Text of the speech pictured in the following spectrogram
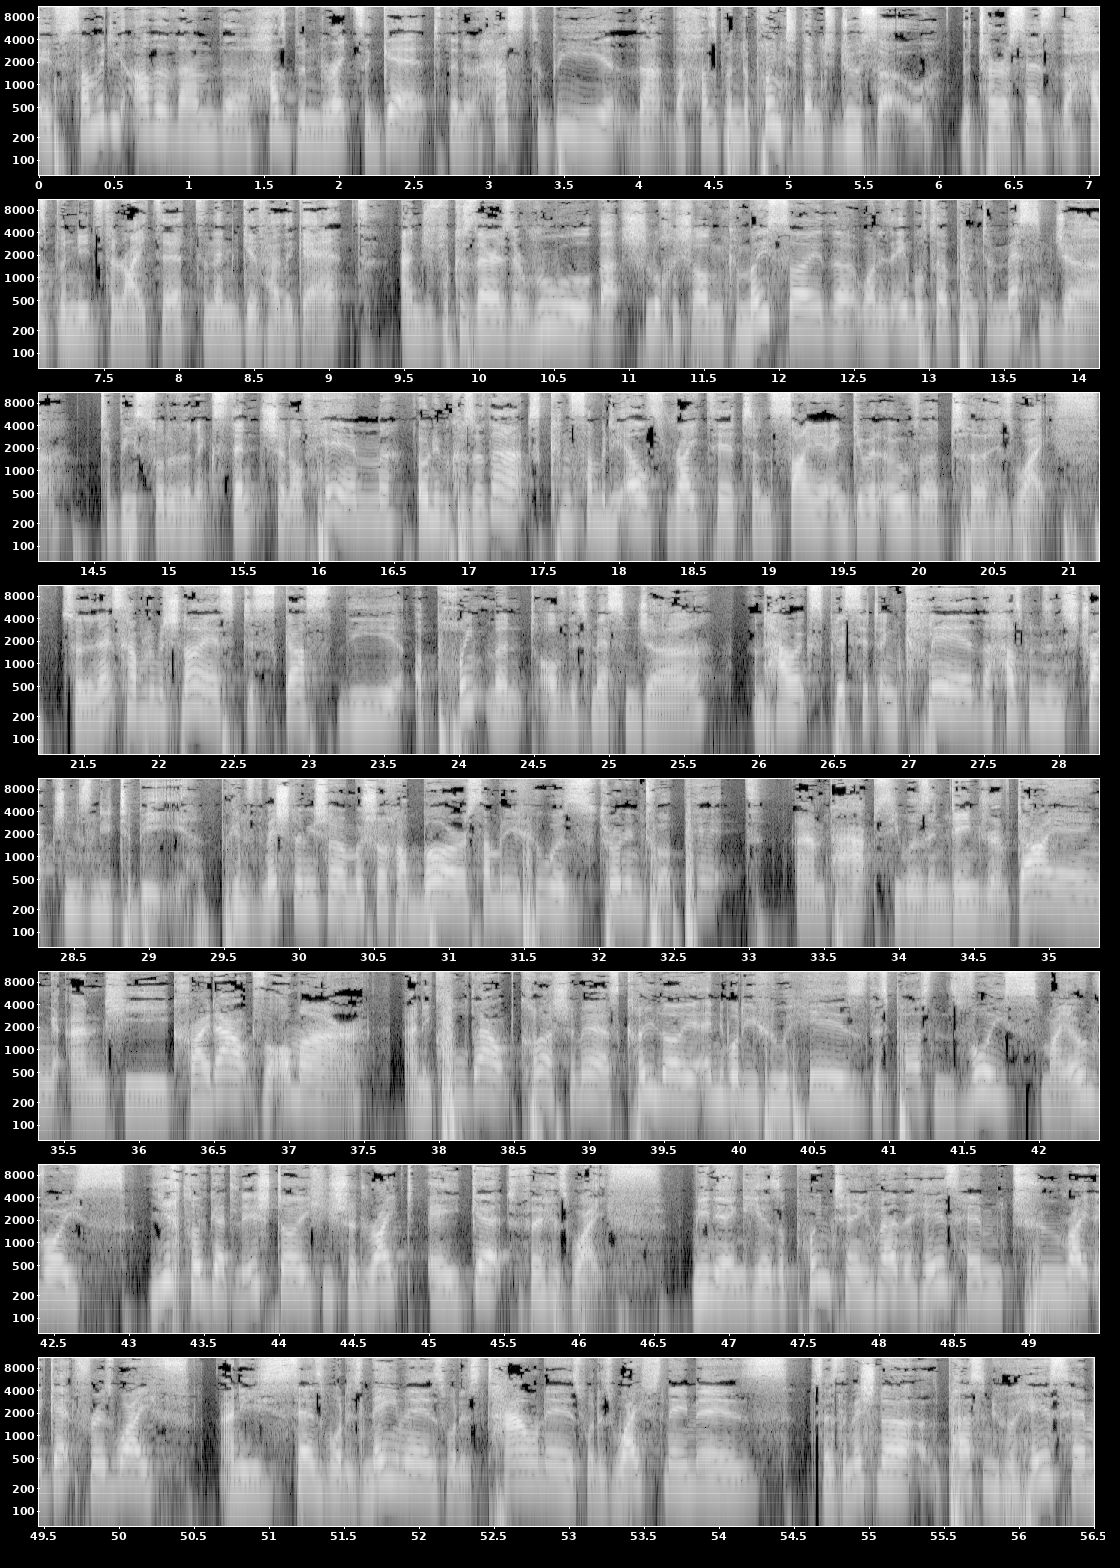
If somebody other than the husband writes a get, then it has to be that the husband appointed them to do so. The Torah says that the husband needs to write it and then give her the get. And just because there is a rule that that one is able to appoint a messenger to be sort of an extension of him, only because of that can somebody else write it and sign it and give it over to his wife. So the next couple of Mishnayos discuss the appointment of this messenger and how explicit and clear the husband's instructions need to be. Begins the Mishnah Mishnah Mushrach Labur, somebody who was thrown into a pit and perhaps he was in danger of dying and he cried out for Omar and he called out, anybody who hears this person's voice, my own voice, get he should write a get for his wife. Meaning he is appointing whoever hears him to write a get for his wife and he says what his name is, what his town is, what his wife's name is. Says the Mishnah, the person who hears him,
